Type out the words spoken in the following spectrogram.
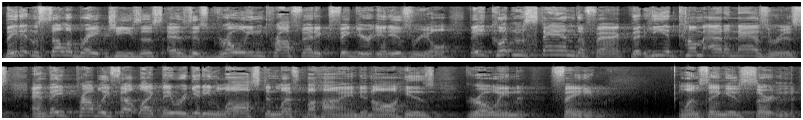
they didn't celebrate Jesus as this growing prophetic figure in Israel. They couldn't stand the fact that he had come out of Nazareth, and they probably felt like they were getting lost and left behind in all his growing fame. One thing is certain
